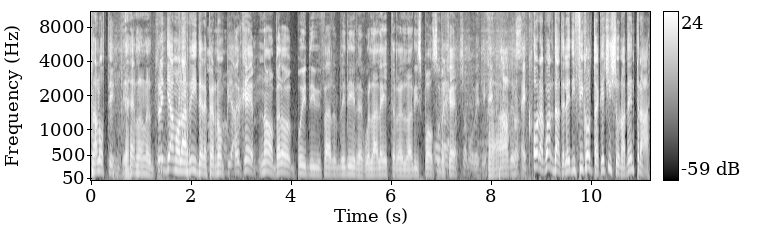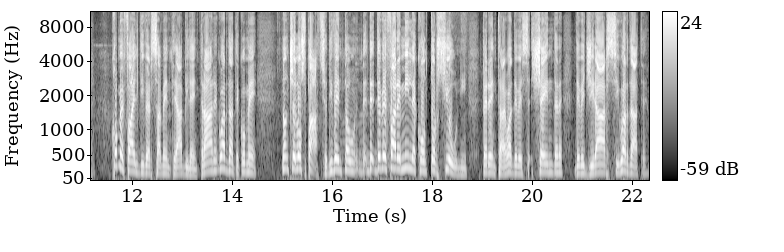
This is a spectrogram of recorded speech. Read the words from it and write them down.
La lotteria. La lotteria. Prendiamola a ridere no, per non piangere. Perché no, però poi devi far vedere quella lettera e la risposta. Ora perché... facciamo vedere. Ah, adesso... ecco. Ora guardate le difficoltà che ci sono ad entrare. Come fa il diversamente abile a entrare? Guardate come non c'è lo spazio, un, de deve fare mille contorsioni per entrare, Guarda, deve scendere, deve girarsi, guardate,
